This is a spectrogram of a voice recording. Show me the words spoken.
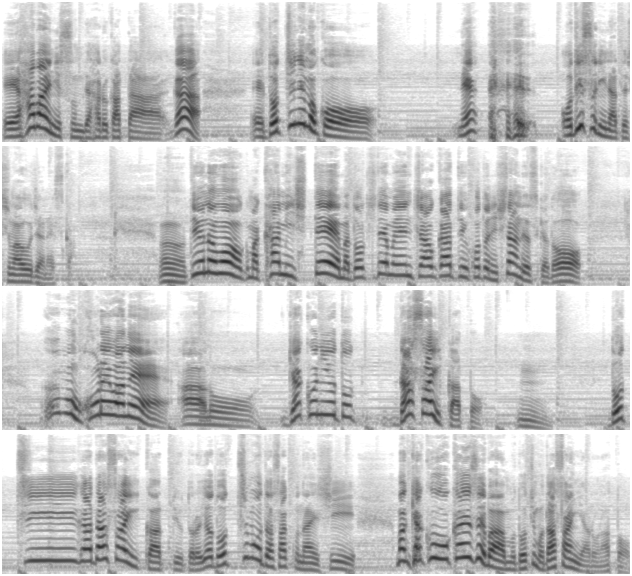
えーハワイに住んではる方が、えーどっちにもこうね オディスになってしまうじゃないですか。うん、っていうのも、まあ、加味して、まあ、どっちでもええんちゃうかっていうことにしたんですけどもうこれはねあの逆に言うとダサいかと、うん、どっちがダサいかって言ったらいやどっちもダサくないし、まあ、逆を返せばもうどっちもダサいんやろうなと。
